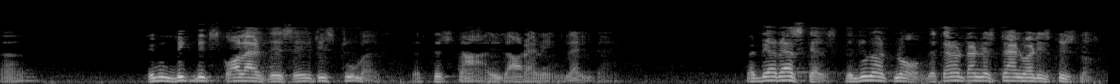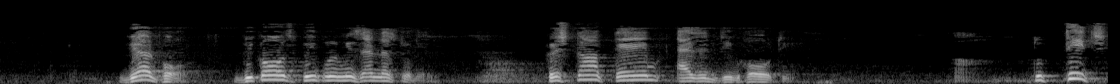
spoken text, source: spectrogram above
uh, even big, big scholars, they say it is too much, that Krishna is ordering like that. But they are rascals, they do not know, they cannot understand what is Krishna. Therefore, because people misunderstood him, Krishna came as a devotee uh, to teach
